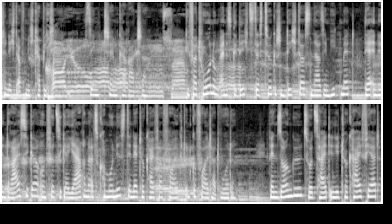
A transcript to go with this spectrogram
Warte nicht auf mich, Kapitän, singt Cem Karaca. Die Vertonung eines Gedichts des türkischen Dichters Nazim Hikmet, der in den 30er und 40er Jahren als Kommunist in der Türkei verfolgt und gefoltert wurde. Wenn Songül zurzeit in die Türkei fährt,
